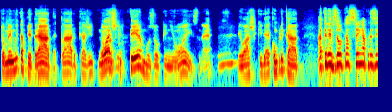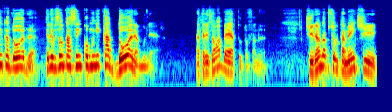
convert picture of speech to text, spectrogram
tomei muita pedrada, claro, que a gente, nós que temos opiniões, né? Uhum. Eu acho que é complicado. A televisão está sem apresentadora, a televisão está sem comunicadora, mulher. Na televisão aberta, eu estou falando. Tirando absolutamente.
